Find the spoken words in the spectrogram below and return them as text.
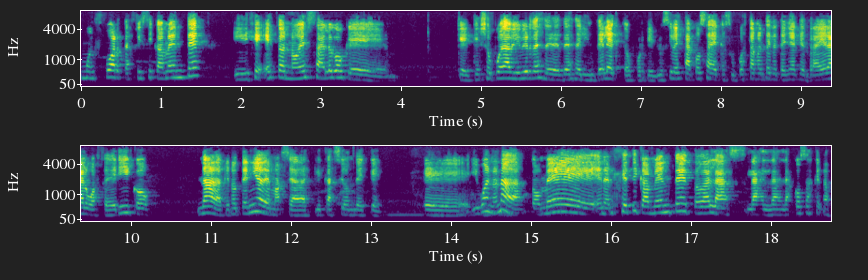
muy fuertes físicamente y dije, esto no es algo que, que, yo pueda vivir desde, desde el intelecto, porque inclusive esta cosa de que supuestamente le tenía que traer algo a Federico, nada, que no tenía demasiada explicación de qué. Eh, y bueno, nada, tomé energéticamente todas las, las, las cosas que nos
